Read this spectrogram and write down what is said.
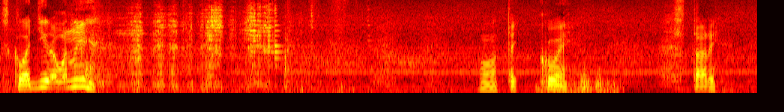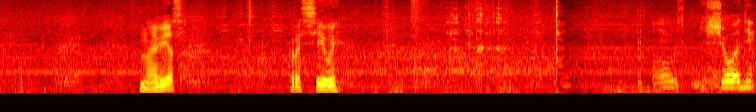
Складированные. Вот такой старый навес. Красивый. Еще один.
